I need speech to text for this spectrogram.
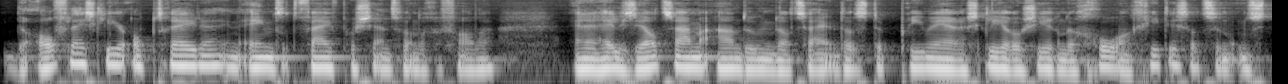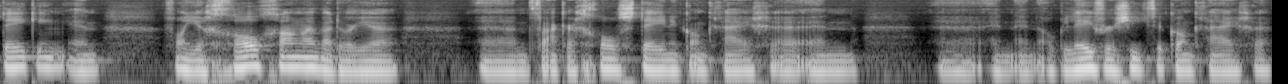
de alvleesklier optreden in 1 tot 5 procent van de gevallen. En een hele zeldzame aandoening, dat, zijn, dat is de primaire scleroserende cholangitis. Dat is een ontsteking en van je galgangen, waardoor je um, vaker galstenen kan krijgen en, uh, en, en ook leverziekte kan krijgen.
